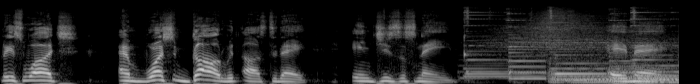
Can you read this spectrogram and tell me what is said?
Please watch and worship God with us today in Jesus' name. Amen.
